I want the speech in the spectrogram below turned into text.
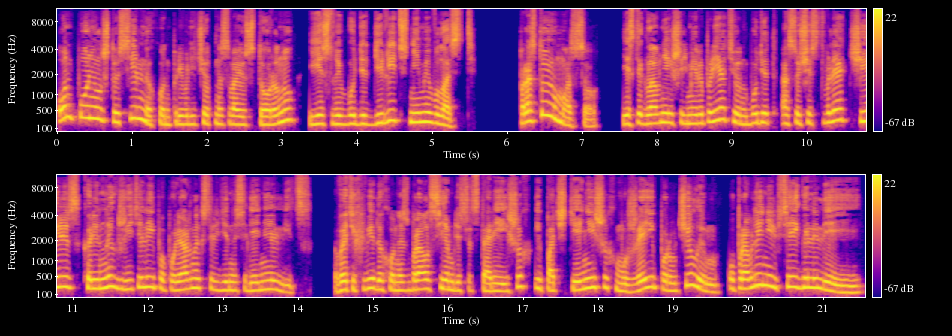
Он понял, что сильных он привлечет на свою сторону, если будет делить с ними власть. Простую массу, если главнейшие мероприятия он будет осуществлять через коренных жителей популярных среди населения лиц. В этих видах он избрал 70 старейших и почтеннейших мужей и поручил им управление всей Галилеей.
